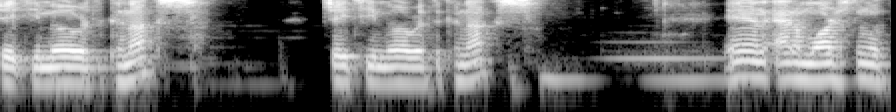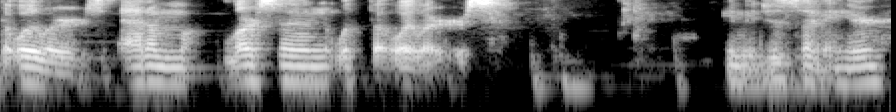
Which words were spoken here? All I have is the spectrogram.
JT Miller with the Canucks. JT Miller with the Canucks. And Adam Larsson with the Oilers. Adam Larsson with the Oilers. Give me just a second here.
